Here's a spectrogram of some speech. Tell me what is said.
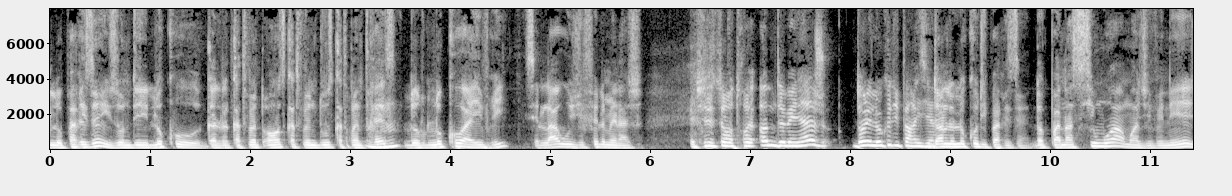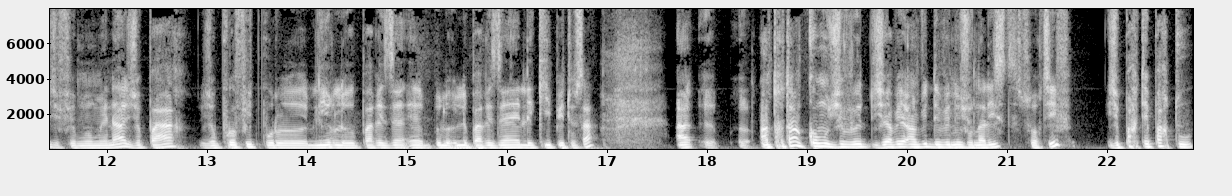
le Parisien, ils ont des locaux, 91, 92, 93, leurs locaux à Ivry. C'est là où je fais le ménage. Et tu te retrouves homme de ménage dans les locaux du Parisien. Dans le locaux du Parisien. Donc pendant six mois, moi, je venais, je fais mon ménage, je pars, je profite pour euh, lire le Parisien, euh, le, le Parisien, l'équipe et tout ça. Entre temps, comme j'avais envie de devenir journaliste sportif, je partais partout.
